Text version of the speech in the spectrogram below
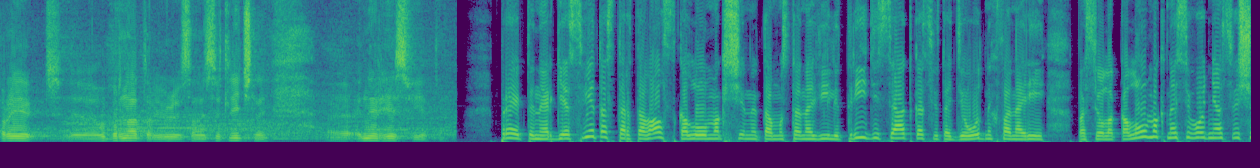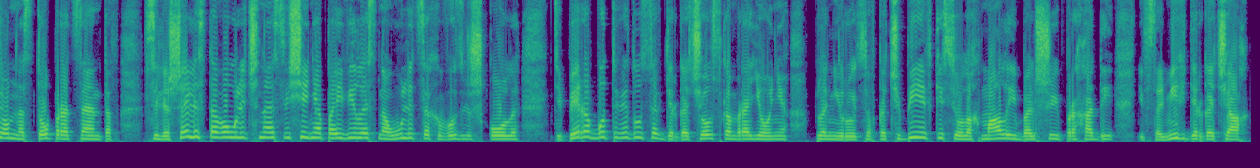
проект губернатора Юлии Александровны Светличной «Энергия света». Проект «Энергия света» стартовал с Коломокщины. Там установили три десятка светодиодных фонарей. Поселок Коломок на сегодня освещен на 100%. В селе Шелестово уличное освещение появилось на улицах и возле школы. Теперь работы ведутся в Дергачевском районе. Планируется в Кочубеевке, селах Малые и Большие проходы. И в самих Дергачах.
